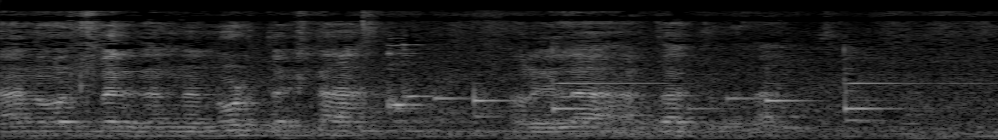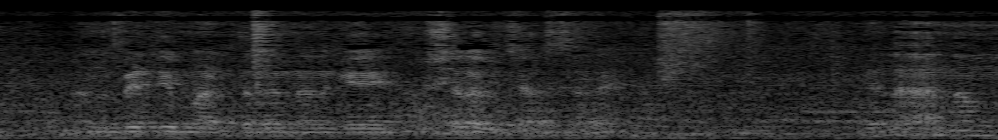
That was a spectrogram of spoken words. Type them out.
ನಾನು ಹೋದ್ಮೇಲೆ ನನ್ನ ನೋಡಿದ ತಕ್ಷಣ ಅವರಿಗೆಲ್ಲ ಅರ್ಥ ಆಗ್ತದಲ್ಲ. ನನ್ನ ಭೇಟಿ ಮಾಡ್ತಾರೆ ನನಗೆ ಕುಶಲ ವಿಚಾರಿಸ್ತಾರೆ. ಎಲ್ಲ ನಮ್ಮ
